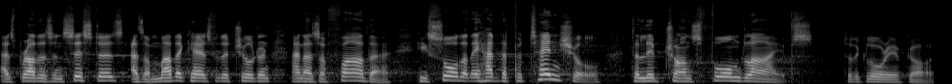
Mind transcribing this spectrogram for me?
as brothers and sisters, as a mother cares for the children, and as a father, he saw that they had the potential to live transformed lives to the glory of God.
